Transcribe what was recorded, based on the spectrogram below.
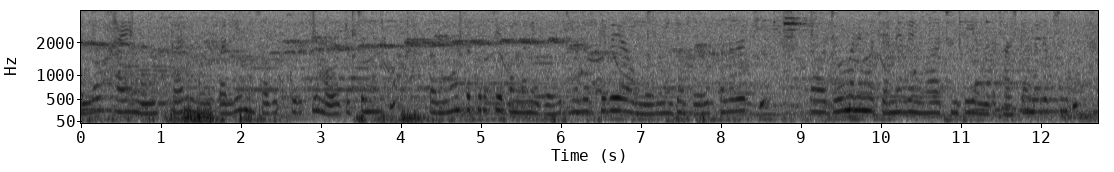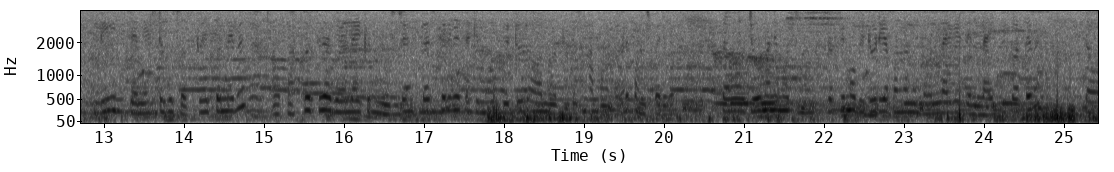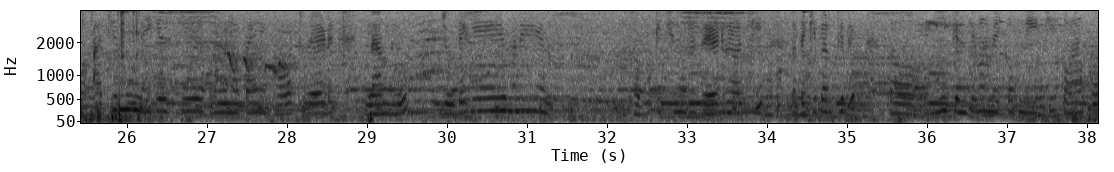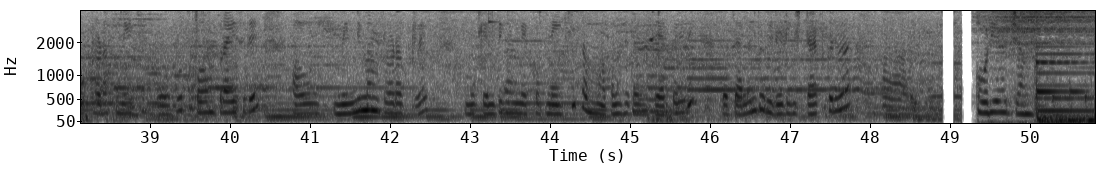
hello hi ନମସ୍କାର ମୁଁ ପାଲି ମୁଁ ସ୍ୱାଗତ କରୁଛି ମୋ ୟୁଟ୍ୟୁବ୍ ଚ୍ୟାନେଲ୍କୁ ଆଉ ମୁଁ ଆଶା କରୁଛି ଆପଣମାନେ ବହୁତ ଭଲରେ ଥିବେ ଆଉ ମୁଁ ମଧ୍ୟ ବହୁତ ଭଲରେ ଅଛି ଆଉ ଯେଉଁମାନେ ମୋ ଚ୍ୟାନେଲ୍ରେ ନୂଆ ଅଛନ୍ତି ଆମେ ତ ଫାର୍ଷ୍ଟ ଟାଇମ୍ ଦେଖୁଛନ୍ତି ପ୍ଲିଜ୍ ଚ୍ୟାନେଲ୍ଟିକୁ ସବସ୍କ୍ରାଇବ୍ କରିନେବେ ଆଉ ପାଖରେ ଥିବା ବେଲ୍ ଆଇକନ୍ ନିଶ୍ଚୟ ପ୍ରେସ୍ କରିବେ ତାକି ମୋ ଭିଡ଼ିଓର ଅଲ୍ ନୋଟିଫିକେସନ୍ ଆପଣଙ୍କ ପାଖରେ ପହଞ୍ଚିପାରିବ ତ ଯେଉଁମାନେ ମୋ ଯଦି ମୋ ଭିଡ଼ିଓଟି ଆପଣମାନଙ୍କୁ ଭଲ ଲାଗେ ଦେନ୍ ଲାଇକ୍ ବି କରିଦେବେ ତ ଆଜି ମୁଁ ନେଇକି ଆସିଛି ଆପଣମାନଙ୍କ ପାଇଁ ହଟ୍ ରେଡ଼୍ ଗ୍ଲାମ୍ ବ୍ଲୁ ଯେଉଁଟାକି ମାନେ ସବୁକିଛି ମୋର ରେଡ଼୍ରେ ଅଛି ତ ଦେଖିପାରୁଥିବେ ତ ମୁଁ କେମିତି କ'ଣ ମେକଅପ୍ ନେଇଛି କ'ଣ କେଉଁ ପ୍ରଡ଼କ୍ଟ ନେଇଛି ବହୁତ କମ୍ ପ୍ରାଇସ୍ରେ ଆଉ ମିନିମମ୍ ପ୍ରଡ଼କ୍ଟରେ ମୁଁ କେମିତି କ'ଣ ମେକଅପ୍ ନେଇଛି ତ ମୁଁ ଆପଣଙ୍କ ସହିତ ସେୟାର୍ କରିବି ତ ଚାଲନ୍ତୁ ଭିଡ଼ିଓଟିକୁ ଷ୍ଟାର୍ଟ କରିବା ଓଡ଼ିଆ ଜଙ୍ଗଲ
